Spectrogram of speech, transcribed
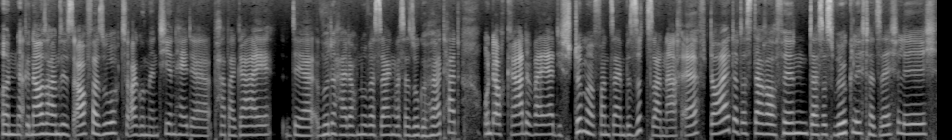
Und genauso haben sie es auch versucht zu argumentieren, hey, der Papagei, der würde halt auch nur was sagen, was er so gehört hat. Und auch gerade, weil er die Stimme von seinem Besitzer nachäfft, deutet es darauf hin, dass es wirklich tatsächlich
